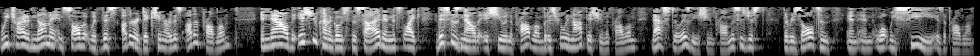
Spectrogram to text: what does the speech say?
we try to numb it and solve it with this other addiction or this other problem. And now the issue kind of goes to the side, and it's like this is now the issue and the problem, but it's really not the issue and the problem. That still is the issue and problem. This is just the results and, and, and what we see is the problem.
